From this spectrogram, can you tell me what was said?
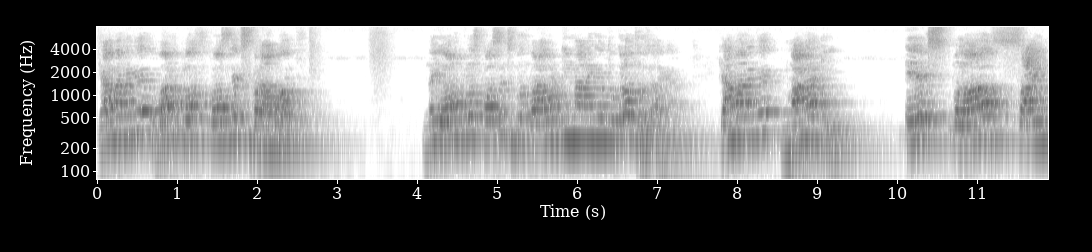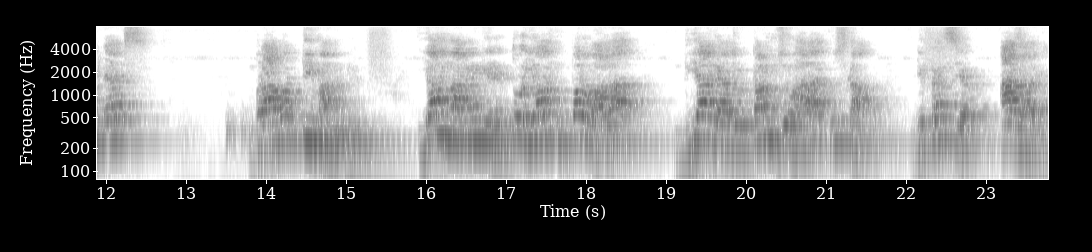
क्या मानेंगे? वन प्लस कॉस एक्स बराबर नहीं वन प्लस कॉस एक्स बराबर टी मानेंगे तो गलत हो जाएगा। क्या मानेंगे? माना कि एक्स प्लस साइन एक्स बराबर टी मानेंगे। यह मानेंगे तो यह ऊपर वाला दिया गया जो टर्म जो है, उसका डिफरेंशिएट आ जाएगा।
